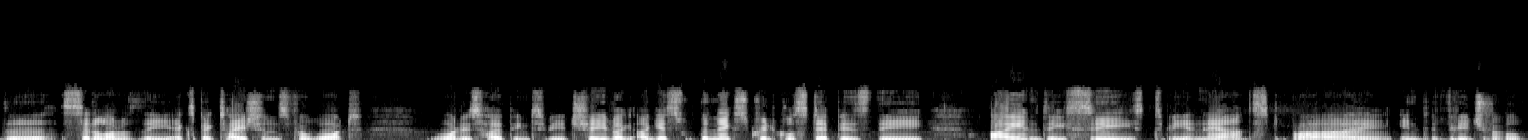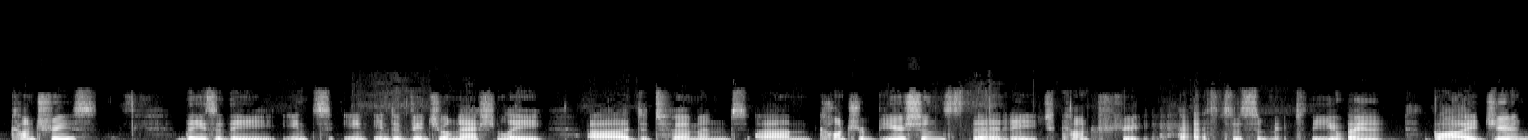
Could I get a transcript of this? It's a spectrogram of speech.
the set a lot of the expectations for what what is hoping to be achieved. I, I guess the next critical step is the INDCs to be announced by individual countries. These are the in, in, individual nationally uh, determined um, contributions that each country has to submit to the UN by June.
